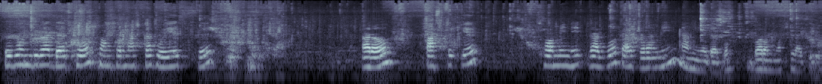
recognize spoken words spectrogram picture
তো বন্ধুরা দেখো শঙ্কর মাছটা হয়ে এসছে। আরও পাঁচ থেকে ছ মিনিট রাখব, তারপর আমি নামিয়ে দেব গরম মশলা দিয়ে।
